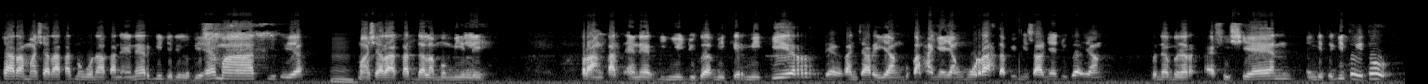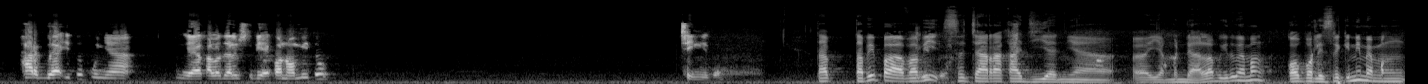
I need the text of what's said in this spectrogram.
cara masyarakat menggunakan energi jadi lebih hemat gitu ya. Hmm. Masyarakat dalam memilih perangkat energinya juga mikir-mikir, dia akan cari yang bukan hanya yang murah tapi misalnya juga yang benar-benar efisien, yang gitu-gitu itu harga itu punya ya kalau dari studi ekonomi itu sing gitu. Tapi Pak Fabi gitu. secara kajiannya uh, yang mendalam itu memang kompor listrik ini memang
